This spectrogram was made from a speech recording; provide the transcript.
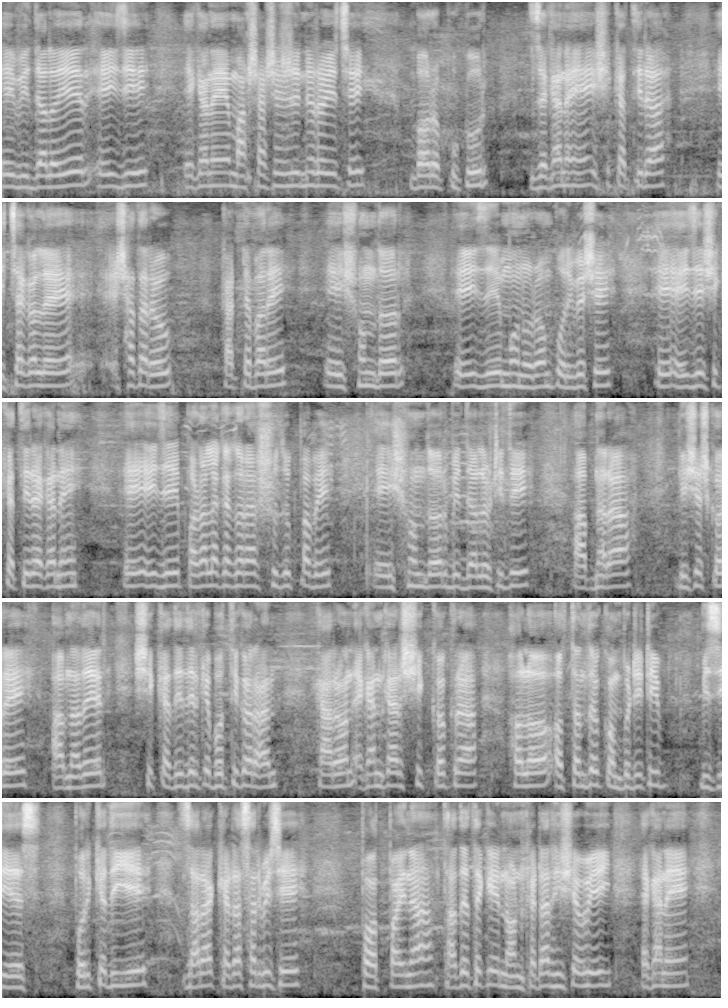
এই বিদ্যালয়ের এই যে এখানে চাষের জন্য রয়েছে বড় পুকুর, যেখানে শিক্ষার্থীরা ইচ্ছা করলে সাঁতারেও কাটতে পারে। এই সুন্দর এই যে মনোরম পরিবেশে এই যে শিক্ষার্থীরা এখানে এই যে পড়ালেখা করার সুযোগ পাবে এই সুন্দর বিদ্যালয়টিতে আপনারা, বিশেষ করে আপনাদের শিক্ষার্থীদেরকে ভর্তি করান, কারণ এখানকার শিক্ষকরা হলো অত্যন্ত কম্পিটিটিভ বিসিএস পরীক্ষা দিয়ে যারা ক্যাডার সার্ভিসে পদ পায় না। তাদের থেকে নন ক্যাডার হিসেবেই এখানে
